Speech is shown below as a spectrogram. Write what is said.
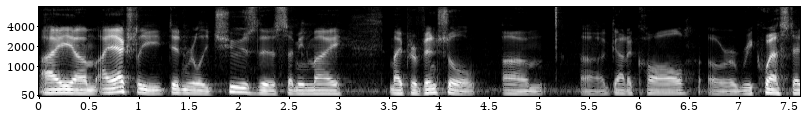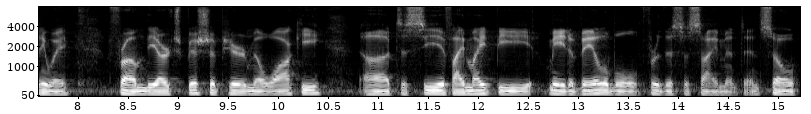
I um, I actually didn't really choose this. I mean, my my provincial um, uh, got a call or a request anyway from the Archbishop here in Milwaukee uh, to see if I might be made available for this assignment, and so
